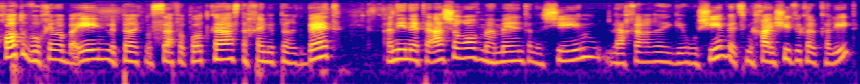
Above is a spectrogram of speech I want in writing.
ברוכות וברוכים הבאים לפרק נוסף בפודקאסט, החיים בפרק ב'. אני נטע אשרוב, מאמנת אנשים לאחר גירושים וצמיחה אישית וכלכלית.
